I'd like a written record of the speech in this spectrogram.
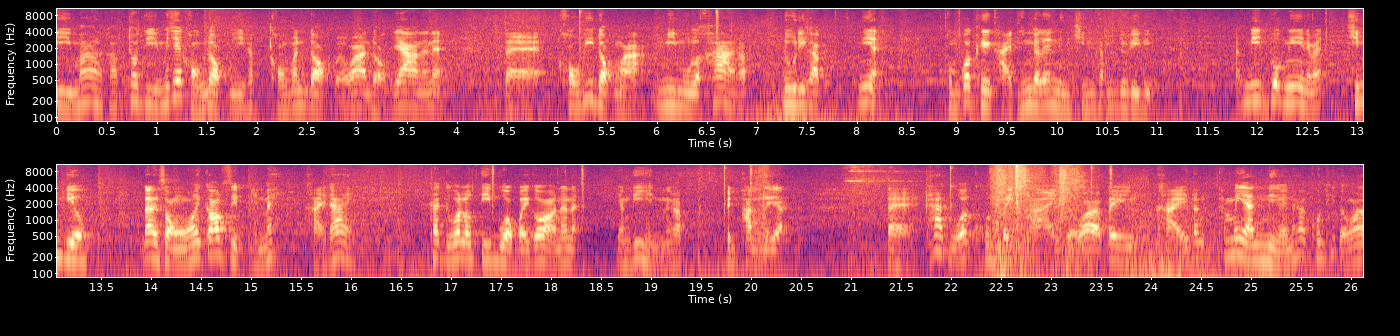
ดีมากครับโทษดีไม่ใช่ของดอกดีครับ ของมัน drop แบบว่า drop ยากนั่นแหละแต่ของที่ดอกมามีมูลค่าครับ ดูดีครับ เนี่ย ผมก็เคยขายทิ้งไปแล้วหนึ่งชิ้นครับ ดูดีดิมีดพวกนี้เห็นไหมชิ้นเดียวได้ 290 เห็นไหม ขายได้ ถ้าเกิดว่าเราตีบวกไปก็นั่นแหละอย่างที่เห็นนะครับ เป็นพันเลยอะแต่ถ้าเกิดว่าคนไปขายแบบว่าไปขายตั้งถ้าไม่ยากเหนื่อยนะครับคนที่แบบว่า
